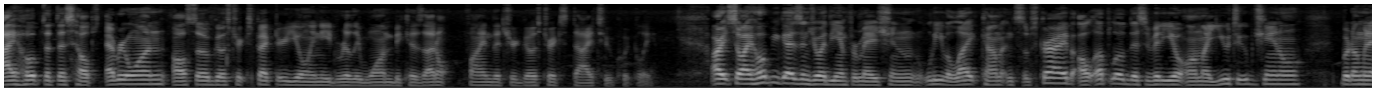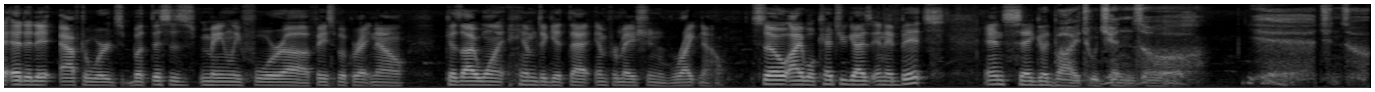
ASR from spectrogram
I hope that this helps everyone. Also, Ghostrick Spectre, you only need really one because I don't find that your Ghostricks die too quickly. Alright, so I hope you guys enjoyed the information. Leave a like, comment, and subscribe. I'll upload this video on my YouTube channel, but I'm going to edit it afterwards. But this is mainly for uh, Facebook right now because I want him to get that information right now. So I will catch you guys in a bit and say goodbye to Jinzo. Yeah, Jinzo.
